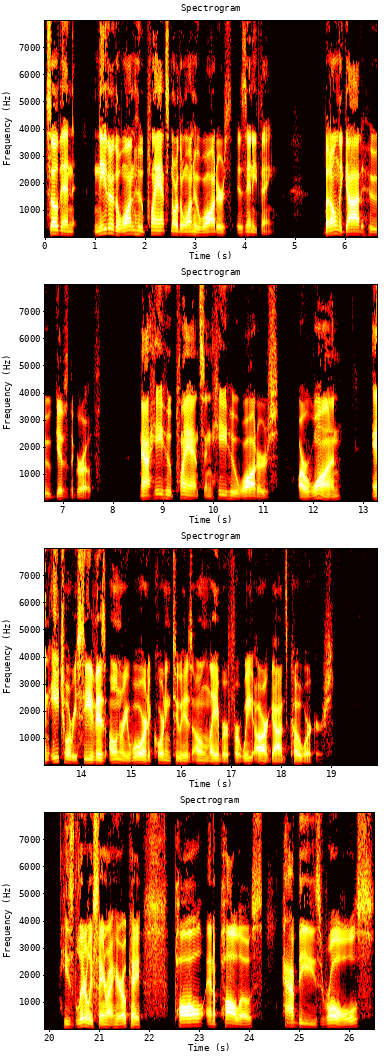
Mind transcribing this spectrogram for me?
So then, neither the one who plants nor the one who waters is anything, but only God who gives the growth. Now, he who plants and he who waters are one and each will receive his own reward according to his own labor, for we are God's co workers. He's literally saying right here, okay, Paul and Apollos have these roles.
